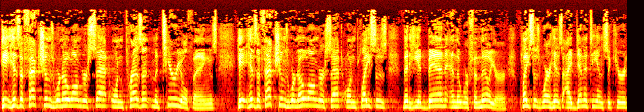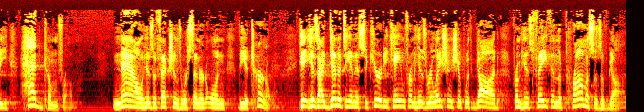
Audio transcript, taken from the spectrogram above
His affections were no longer set on present material things. His affections were no longer set on places that he had been and that were familiar, places where his identity and security had come from. Now his affections were centered on the eternal. His identity and his security came from his relationship with God, from his faith in the promises of God.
